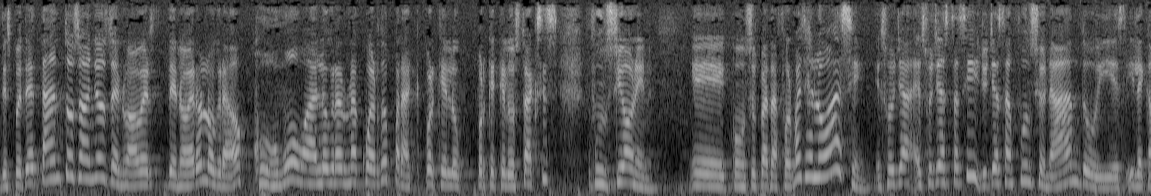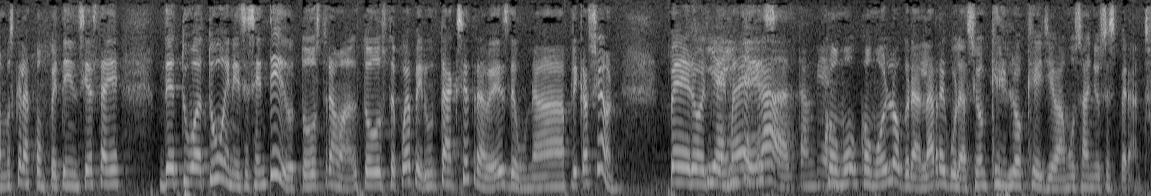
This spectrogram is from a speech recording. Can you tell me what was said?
después de tantos años de no haber de no haberlo logrado cómo va a lograr un acuerdo para porque lo porque que los taxis funcionen eh, con sus plataformas ya lo hacen, eso ya, eso ya está así, ellos ya están funcionando y, es, y digamos que la competencia está de tú a tú en ese sentido, todos todos usted puede pedir un taxi a través de una aplicación, pero el tema es cómo, cómo lograr la regulación, que es lo que llevamos años esperando.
